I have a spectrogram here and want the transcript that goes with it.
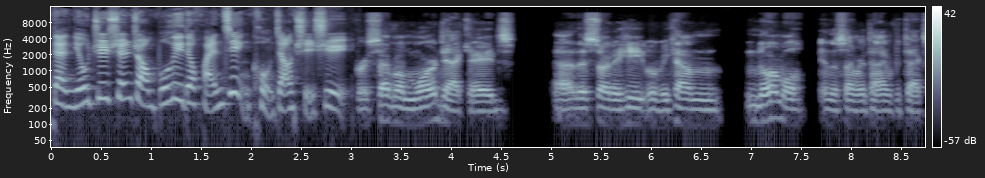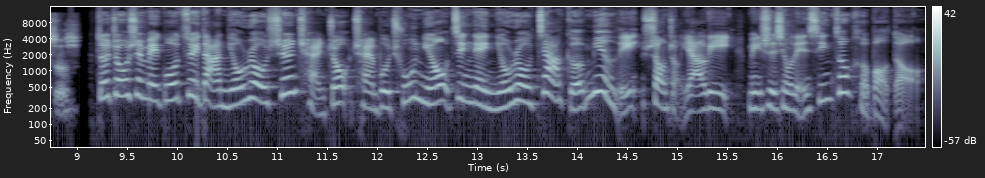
但牛只生长不利的环境恐将持续。For several more decades, uh, this sort of heat will become normal in the summertime for Texas. 德州是美国最大牛肉生产州，产不出牛，境内牛肉价格面临上涨压力。民事新闻联新综合报道。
